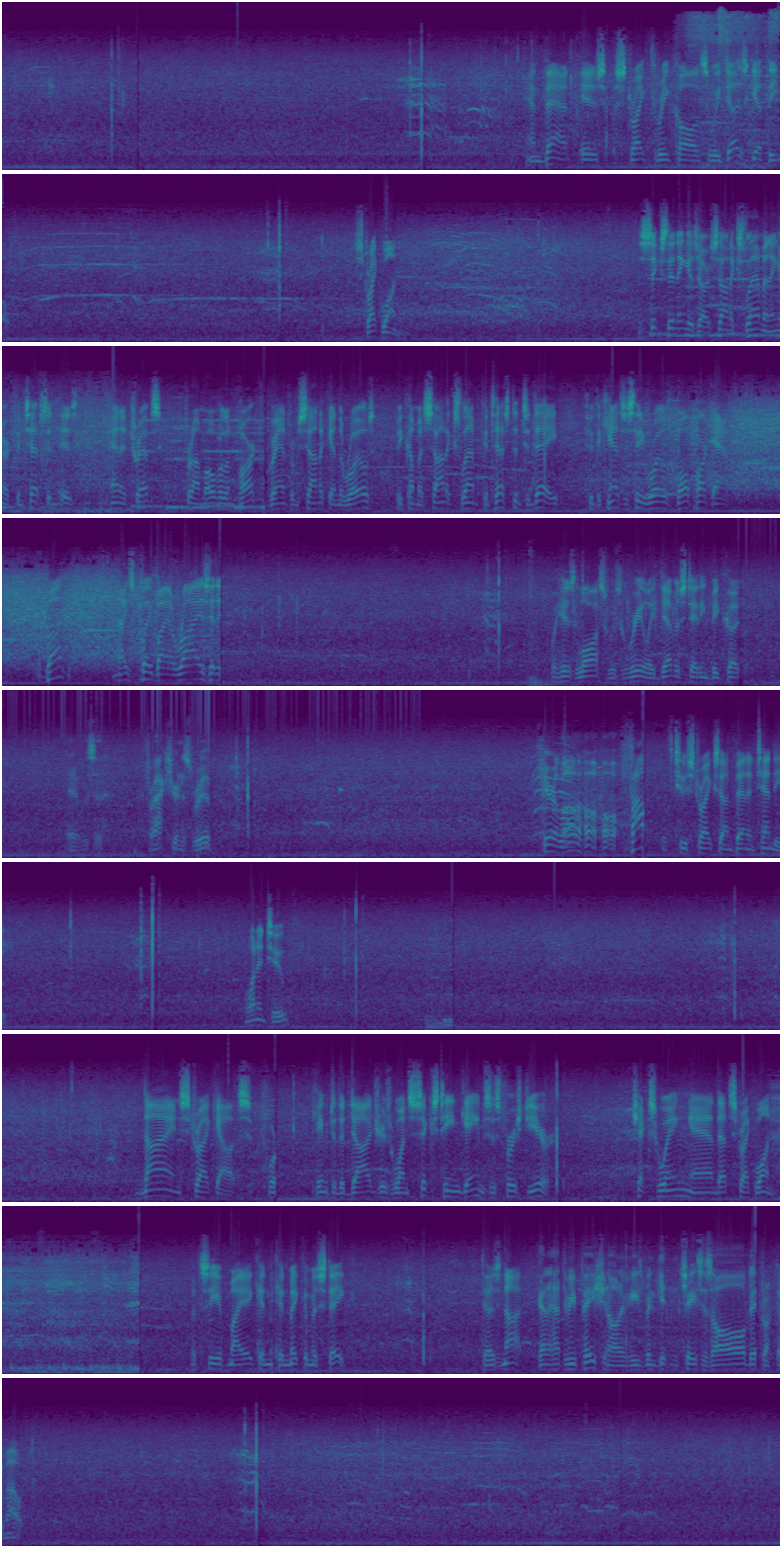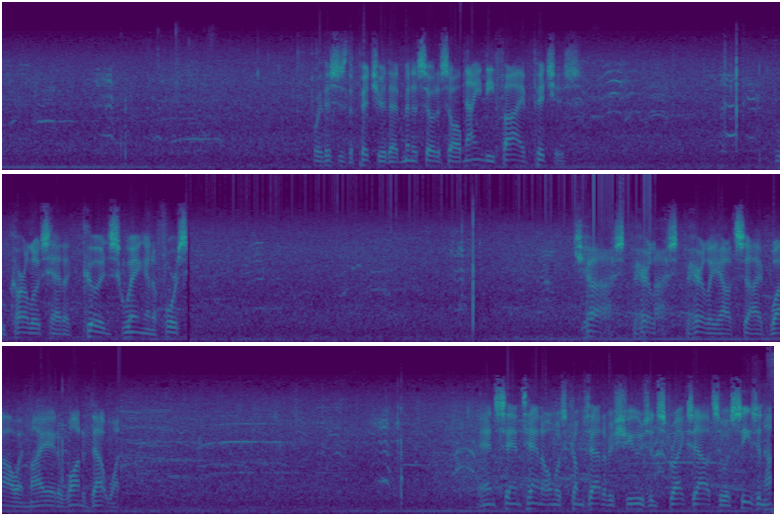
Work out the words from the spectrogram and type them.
And that is strike three called. So he does get the strike one. The sixth inning is our Sonic Slam inning. Our contestant is Anna Treves from Overland Park. Grand from Sonic and the Royals become a Sonic Slam contestant today through the Kansas City Royals ballpark app. Bunt. Nice play by. And Well, his loss was really devastating because. And it was a fracture in his rib. Kirilloff oh. foul with two strikes on Benintendi. One and two. Nine strikeouts for came to the Dodgers won 16 games his first year. Check swing, and that's strike one. Let's see if Maeda can make a mistake. Does not. Gonna have to be patient on him. He's been getting chases all day. Struck him out. Boy, this is the pitcher that Minnesota saw 95 pitches. Ooh, Carlos had a good swing and a force. Just barely, barely outside. Wow, and Maeda wanted that one. And Santana almost comes out of his shoes and strikes out. So a season high.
